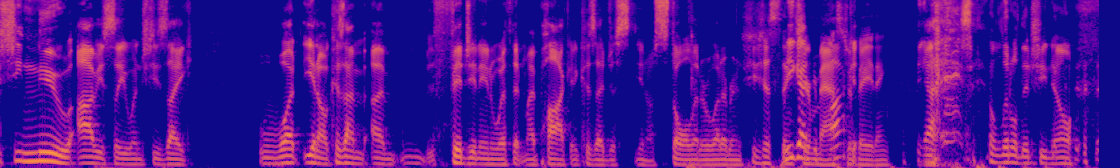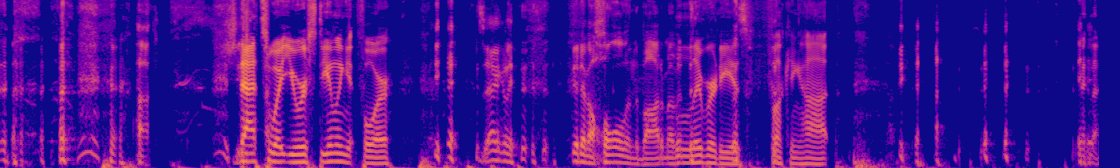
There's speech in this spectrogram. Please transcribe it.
she knew obviously when she's like, what you know, because I'm I'm fidgeting with it in my pocket because I just you know stole it or whatever. And She just do you thinks you're your pocket? masturbating. yeah, little did she know. Uh, she- That's what you were stealing it for. exactly. Could have a hole in the bottom of it. Liberty is fucking hot. And I-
